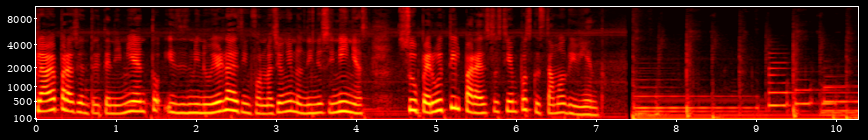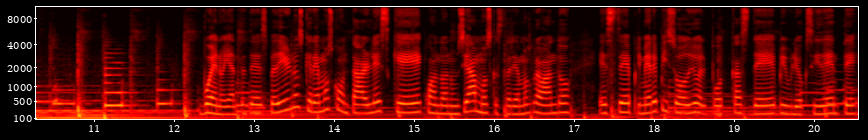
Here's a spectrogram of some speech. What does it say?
clave para su entretenimiento y disminuir la desinformación en los niños y niñas, súper útil para estos tiempos que estamos viviendo. Bueno, y antes de despedirnos, queremos contarles que cuando anunciamos que estaríamos grabando este primer episodio del podcast de Biblioccidente,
